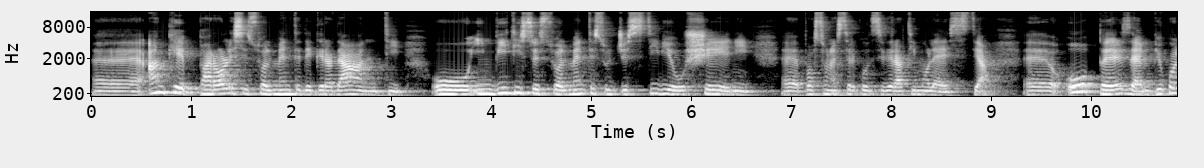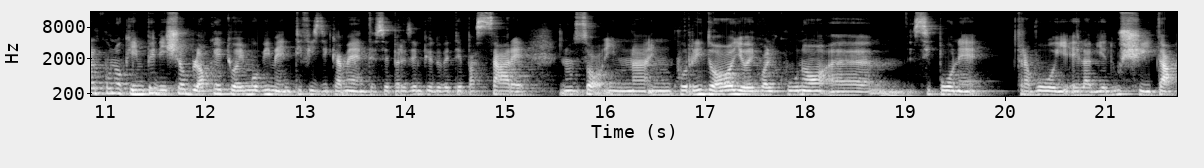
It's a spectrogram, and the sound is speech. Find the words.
eh, anche parole sessualmente degradanti o inviti sessualmente suggestivi o osceni eh, possono essere considerati molestia. Eh, o per esempio qualcuno che impedisce o blocca i tuoi movimenti fisicamente, se per esempio dovete passare passare, non so, in, una, in un corridoio e qualcuno eh, si pone tra voi e la via d'uscita,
